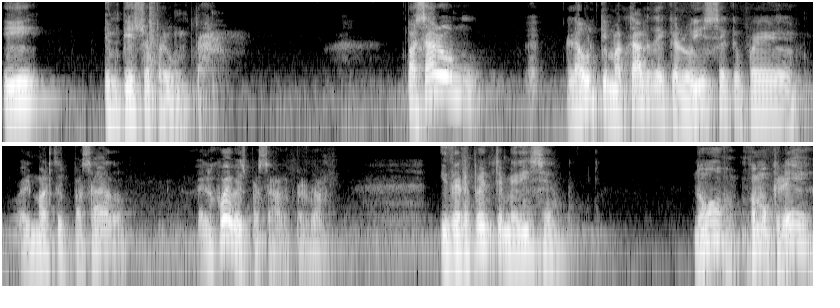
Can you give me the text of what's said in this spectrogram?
y empiezo a preguntar. Pasaron la última tarde que lo hice, que fue el martes pasado, el jueves pasado, perdón, y de repente me dicen, no, ¿cómo cree?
